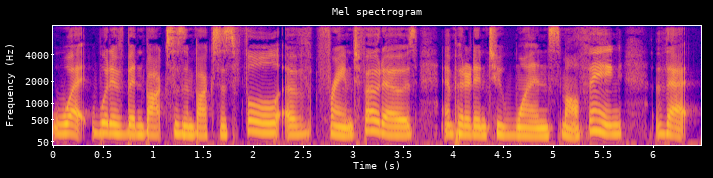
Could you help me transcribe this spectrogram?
what would have been boxes and boxes full of framed photos and put it into one small thing that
